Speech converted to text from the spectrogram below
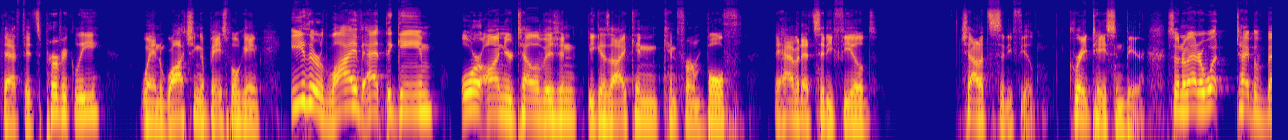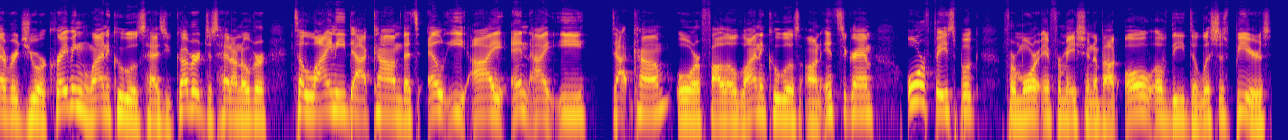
that fits perfectly when watching a baseball game, either live at the game or on your television because I can confirm both. They have it at Citi Field. Shout out to Citi Field. Great taste in beer. So no matter what type of beverage you are craving, Leinenkugels has you covered. Just head on over to Leinie.com. That's L-E-I-N-I-E.com or follow Leinenkugels on Instagram or Facebook for more information about all of the delicious beers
